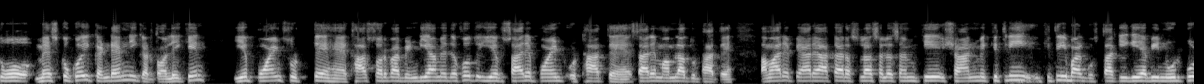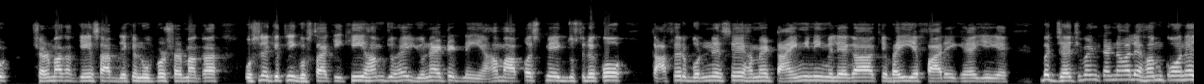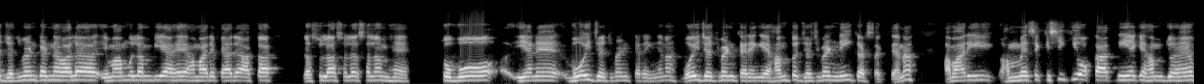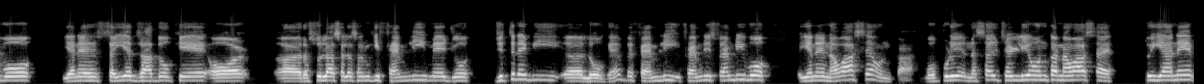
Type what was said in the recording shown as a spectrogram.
تو میں اس کو کوئی کنڈیم نہیں کرتا ہوں، لیکن یہ پوائنٹس اٹھتے ہیں، خاص طور پہ آپ انڈیا میں دیکھو، تو یہ سارے پوائنٹ اٹھاتے ہیں، سارے معاملات اٹھاتے ہیں۔ ہمارے پیارے آقا رسول اللہ صلی اللہ علیہ وسلم کی شان میں کتنی کتنی بار گستاخی گئی ابھی نورپور شرما کا کیس آپ دیکھیں، نورپور شرما کا، اس نے کتنی گستاخی کی۔ ہم جو ہے یونائٹڈ نہیں ہے ہم آپس میں ایک دوسرے کو کافر بننے سے ہمیں ٹائم ہی نہیں ملے گا کہ بھائی یہ فارغ ہے، یہ بس ججمنٹ کرنے والے ہم کون ہے ججمنٹ کرنے والا امام الانبیاء ہے، ہمارے پیارے آقا رسول اللہ صلی اللہ علیہ وسلم ہے تو وہ یعنی وہی ججمنٹ کریں گے نا، وہی ججمنٹ کریں گے۔ ہم تو ججمنٹ نہیں کر سکتے نا۔ ہماری، ہم میں سے کسی کی اوقات نہیں ہے کہ ہم جو ہیں وہ یعنی سید زادوں کے اور رسول اللہ صلی اللہ علیہ وسلم کی فیملی میں جو جتنے بھی لوگ ہیں فیملی فیملی فیملی وہ یعنی نواس ہے ان کا، وہ پوری نسل چڑھ لی ان کا نواس ہے۔ تو یعنی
